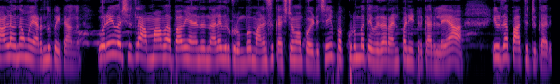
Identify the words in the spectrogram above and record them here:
நாளில் வந்து அவங்க இறந்து போயிட்டாங்க. ஒரே வருஷத்தில் அம்மாவும் அப்பாவும் இறந்ததுனால இவருக்கு ரொம்ப மனசு கஷ்டமாக போயிடுச்சு. இப்போ குடும்பத்தை இவர் தான் ரன் பண்ணிட்டு இருக்காரு இல்லையா? இவர் தான் பார்த்துட்டு இருக்காரு.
